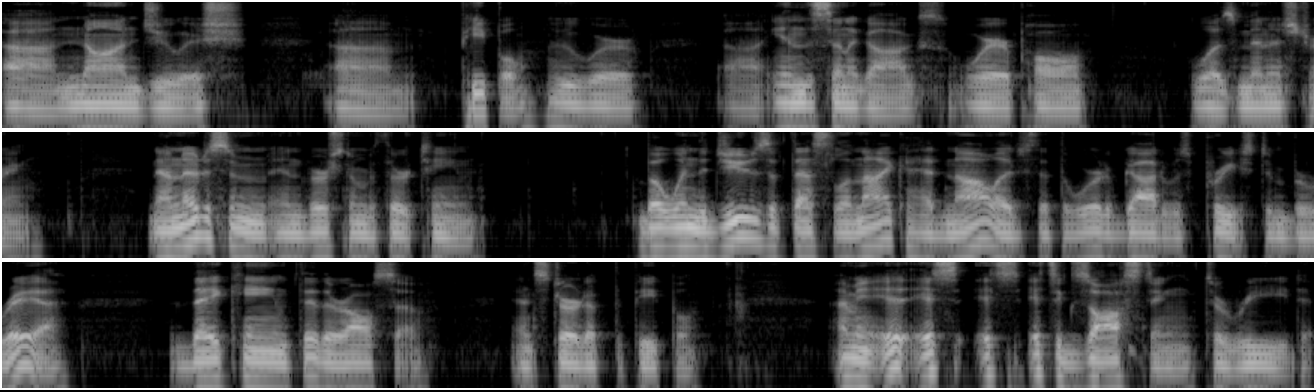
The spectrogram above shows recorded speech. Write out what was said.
uh, non Jewish um, people who were uh, in the synagogues where Paul was ministering. Now, notice in, in verse number 13. But when the Jews of Thessalonica had knowledge that the word of God was preached in Berea, they came thither also and stirred up the people. I mean, it, it's it's it's exhausting to read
